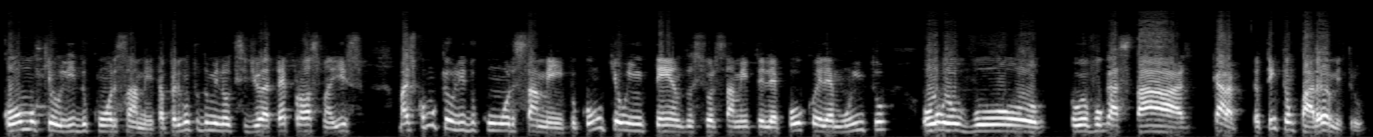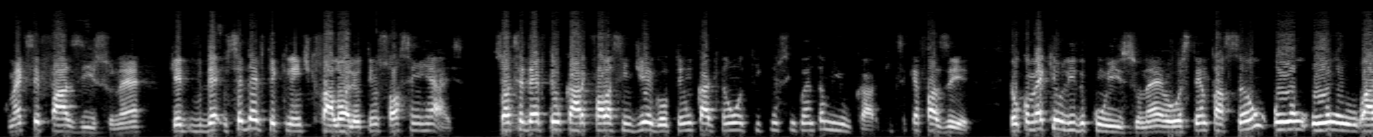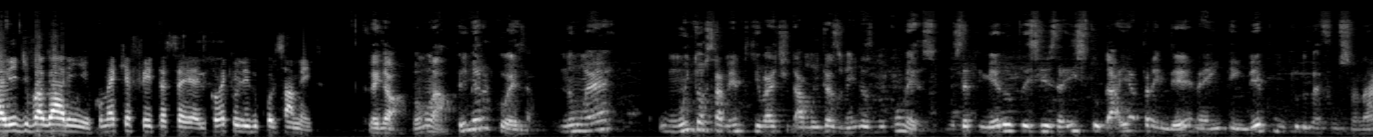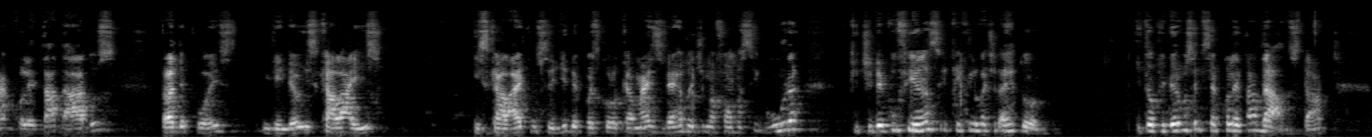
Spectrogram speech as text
Como que eu lido com orçamento? A pergunta do Minoxidil é até próxima a isso, mas como que eu lido com orçamento? Como que eu entendo se o orçamento ele é pouco, ele é muito, ou eu vou, ou eu vou gastar cara, eu tenho que ter um parâmetro. Como é que você faz isso, né? Porque você deve ter cliente que fala, olha, eu tenho só 100 reais. Só que você deve ter o cara que fala assim, Diego, eu tenho um cartão aqui com 50 mil, cara. O que você quer fazer? Então, como é que eu lido com isso, né? Ostentação ou, ou ali devagarinho? Como é que é feita essa. Como é que eu lido com o orçamento? Legal, vamos lá. Primeira coisa, não é muito orçamento que vai te dar muitas vendas no começo. Você primeiro precisa estudar e aprender, né? entender como tudo vai funcionar, coletar dados, para depois, entendeu? Escalar isso. Escalar e conseguir depois colocar mais verba de uma forma segura, que te dê confiança e que aquilo vai te dar retorno. Então, primeiro você precisa coletar dados, tá?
